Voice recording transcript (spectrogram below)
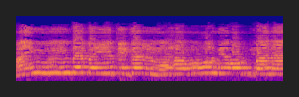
عند بيتك المحرم ربنا.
